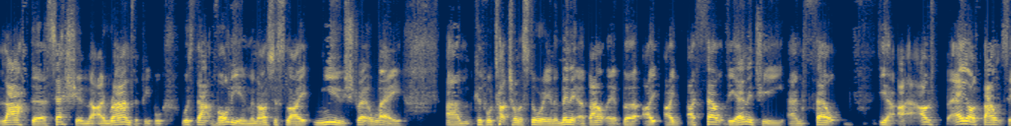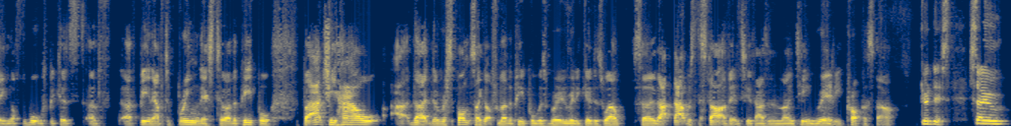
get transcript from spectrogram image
laughter session that I ran for people was that volume. And I was just like, knew straight away because um, we'll touch on a story in a minute about it. But I, I, I felt the energy and felt, yeah, I, I, was a I was bouncing off the walls because of of being able to bring this to other people. But actually, how uh, the the response I got from other people was really really good as well. So that that was the start of it in 2019. Really proper start. Goodness. So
